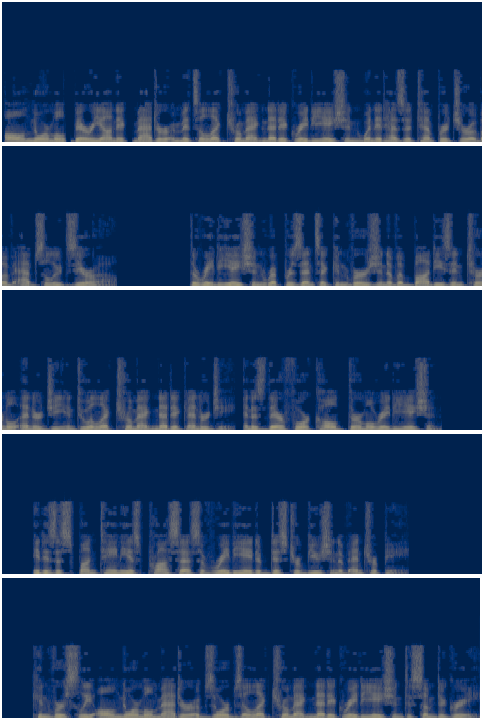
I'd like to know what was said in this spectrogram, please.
All normal baryonic matter emits electromagnetic radiation when it has a temperature above absolute zero. The radiation represents a conversion of a body's internal energy into electromagnetic energy, and is therefore called thermal radiation. It is a spontaneous process of radiative distribution of entropy. Conversely all normal matter absorbs electromagnetic radiation to some degree.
